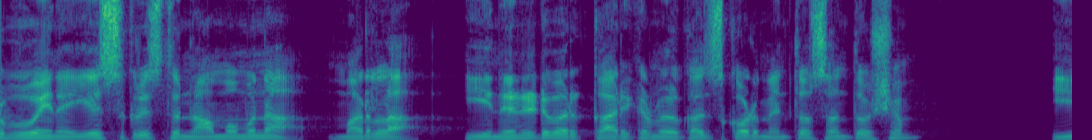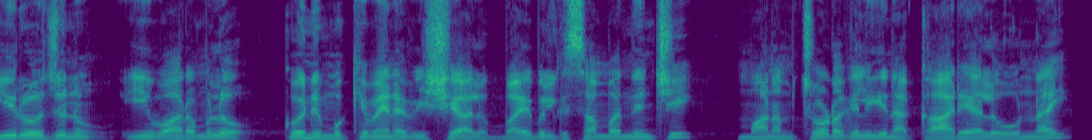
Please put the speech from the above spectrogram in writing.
ప్రభువైన యేసుక్రీస్తు నామమున మరలా ఈ నిన్నటి వరకు కార్యక్రమంలో కలుసుకోవడం ఎంతో సంతోషం. ఈ రోజును ఈ వారంలో కొన్ని ముఖ్యమైన విషయాలు బైబిల్కి సంబంధించి మనం చూడగలిగిన కార్యాలు ఉన్నాయి.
